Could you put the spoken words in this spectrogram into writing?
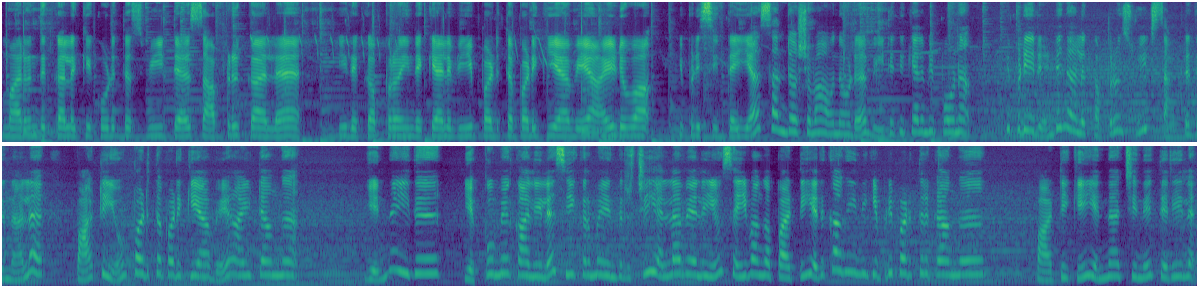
மருந்து கலக்கி கொடுத்த ஸ்வீட்டை சாப்பிட்ருக்கால இதுக்கப்புறம் இந்த கிளவி படுத்த படுக்கையாவே ஆயிடுவா. இப்படி சித்தையா சந்தோஷமா அவனோட வீட்டுக்கு கிளம்பி போனான் இப்படி ரெண்டு நாளுக்கு அப்புறம் ஸ்வீட் சாப்பிட்டதுனால பாட்டியும் படுத்த படுக்கையாவே ஆயிட்டாங்க. என்ன இது? எப்பவுமே காலையில சீக்கிரமா எந்திரிச்சு எல்லா வேலையும் செய்வாங்க பாட்டி. எதுக்காக இன்னைக்கு இப்படி படுத்திருக்காங்க? பாட்டிக்கு என்னாச்சுன்னே தெரியல.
